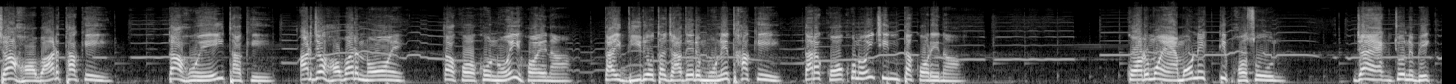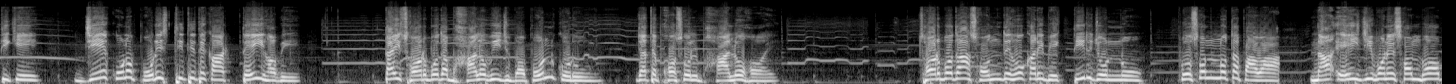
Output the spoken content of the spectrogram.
যা হবার থাকে, তা হয়েই থাকে, আর যা হবার নয়, তা কখনোই হয় না। তাই দৃঢ়তা যাদের মনে থাকে, তারা কখনোই চিন্তা করে না। কর্ম এমন একটি ফসল যা একজন ব্যক্তিকে যে কোনো পরিস্থিতিতে কাটতেই হবে। তাই সর্বদা ভালো বীজ বপন করুন, যাতে ফসল ভালো হয়। সর্বদা সন্দেহকারী ব্যক্তির জন্য প্রসন্নতা পাওয়া না এই জীবনে সম্ভব,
